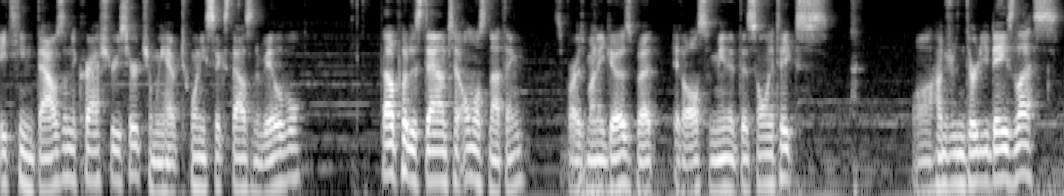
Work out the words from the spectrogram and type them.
eighteen thousand to crash research, and we have twenty six thousand available. That'll put us down to almost nothing as far as money goes, but it'll also mean that this only takes well, 130 days less.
